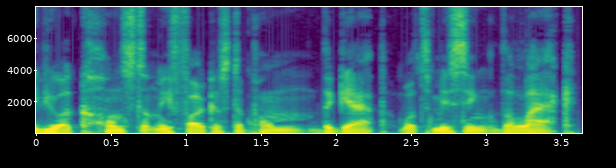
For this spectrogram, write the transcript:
if you are constantly focused upon the gap, what's missing, the lack.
